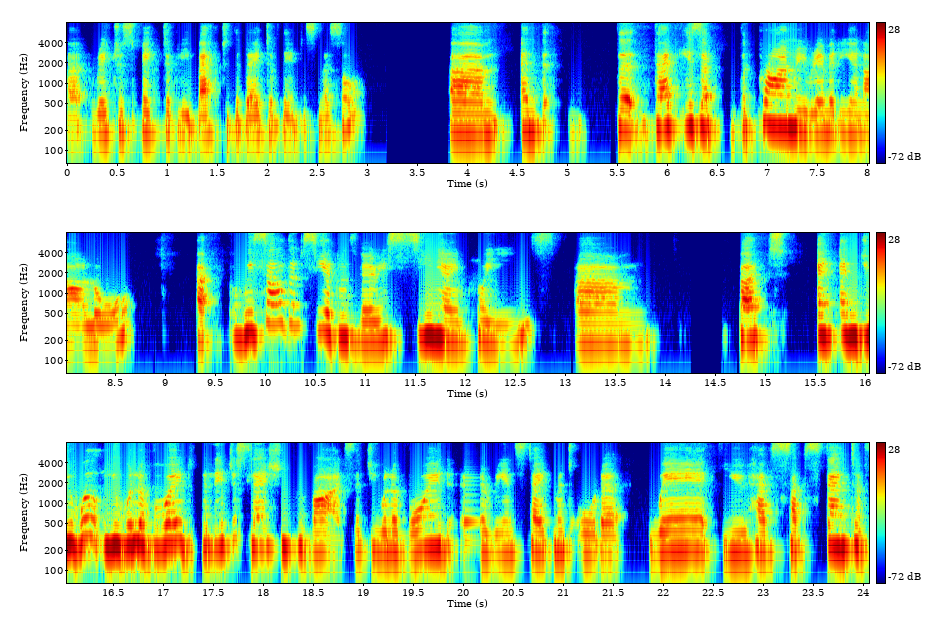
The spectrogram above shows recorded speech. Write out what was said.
uh, retrospectively back to the date of their dismissal. Um, and the, the, that is a, the primary remedy in our law. Uh, we seldom see it with very senior employees. Um, but and, and you will you will avoid the legislation provides that you will avoid a reinstatement order where you have substantive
